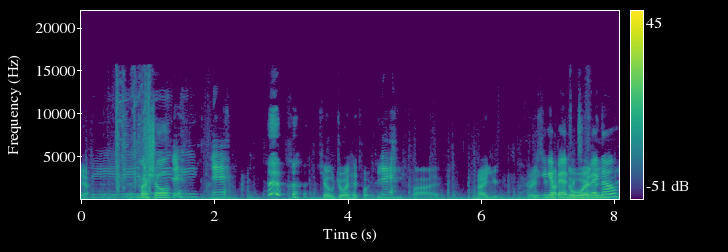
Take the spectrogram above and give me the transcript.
Yeah. With Marshall. Eh, eh. Killjoy hit for 85. Alright, you. Grace, You can got get banned for door, and teabag now?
